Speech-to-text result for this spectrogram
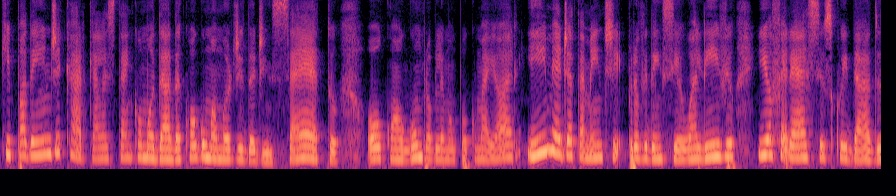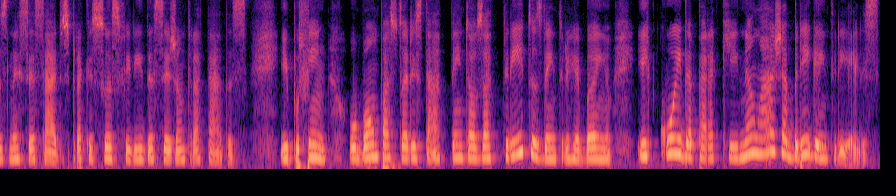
que podem indicar que ela está incomodada com alguma mordida de inseto ou com algum problema um pouco maior e imediatamente providencia o alívio e oferece os cuidados necessários para que suas feridas sejam tratadas. E por fim, o bom pastor está atento aos atritos dentro do rebanho e cuida para que não haja briga entre eles.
